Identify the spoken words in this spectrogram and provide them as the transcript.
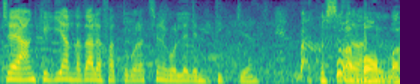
C'è anche chi a Natale ha fatto colazione con le lenticchie. Beh, questa è Questo una bomba.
